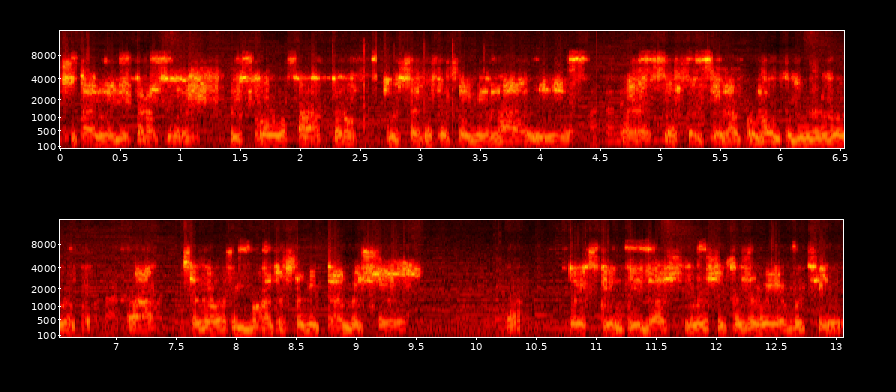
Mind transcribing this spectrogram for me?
читанню літератури військового характеру. Тут все таки це війна і е, ціна помилки дуже велика. А це залежить багато що від тебе, чи е, той, з ким ти йдеш, лишиться живий або цілий.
